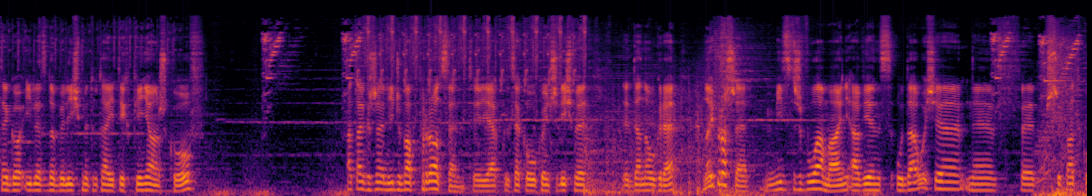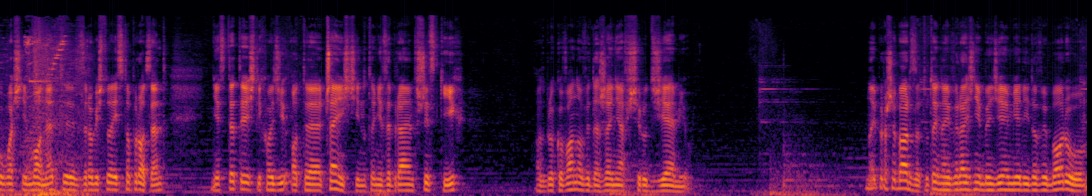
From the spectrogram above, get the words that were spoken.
tego, ile zdobyliśmy tutaj tych pieniążków a także liczba procent, jak, z jaką ukończyliśmy daną grę. No i proszę, mistrz włamań, a więc udało się e, w przypadku właśnie monet e, zrobić tutaj 100%. Niestety, jeśli chodzi o te części, no to nie zebrałem wszystkich. Odblokowano wydarzenia w Śródziemiu. No i proszę bardzo, tutaj najwyraźniej będziemy mieli do wyboru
